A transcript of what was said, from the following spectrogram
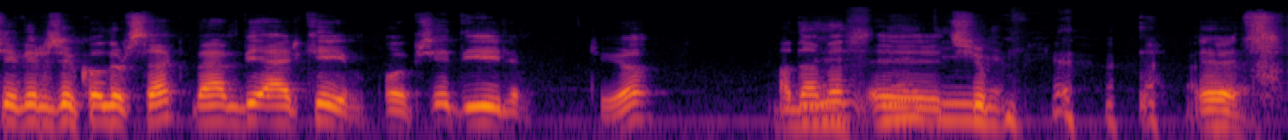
Çevirecek olursak ben bir erkeğim, obje değilim diyor. Adamın e, çıp, evet.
